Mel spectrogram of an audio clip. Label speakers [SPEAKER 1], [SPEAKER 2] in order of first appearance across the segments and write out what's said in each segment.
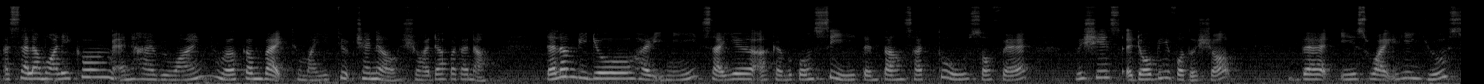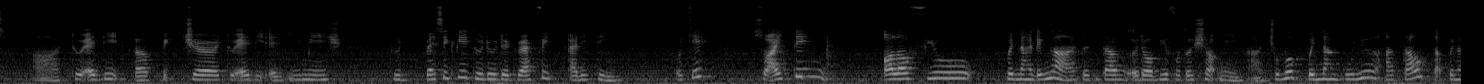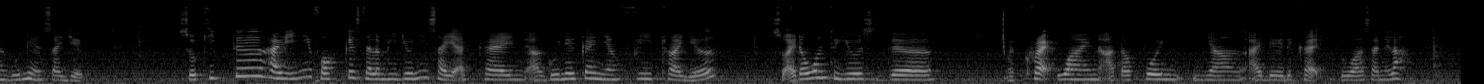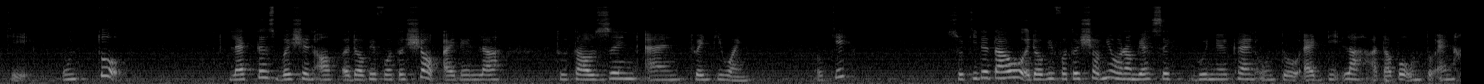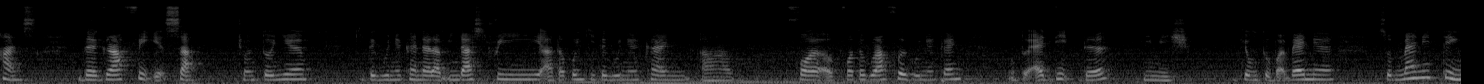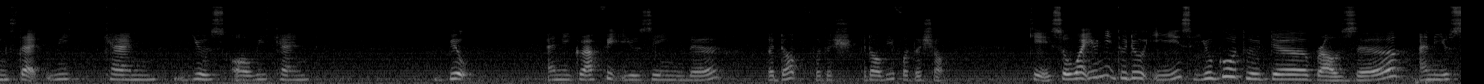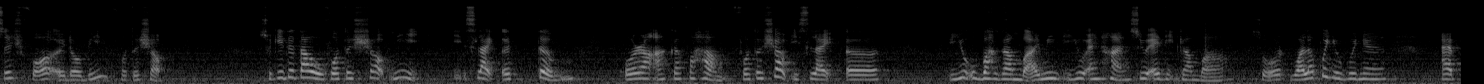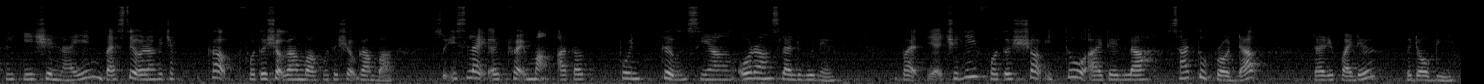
[SPEAKER 1] Assalamualaikum and hi everyone. Welcome back to my YouTube channel Syuhada Fatana. Dalam video hari ini, saya akan berkongsi tentang satu software which is Adobe Photoshop that is widely used uh, to edit a picture, to edit an image, to basically to do the graphic editing. Okay? So I think all of you pernah dengar tentang Adobe Photoshop ni. Ha, cuma pernah guna atau tak pernah guna saja. So kita hari ini fokus dalam video ni saya akan uh, gunakan yang free trial. So I don't want to use the uh, crack one ataupun yang ada dekat luar sana lah. Okay. Untuk latest version of Adobe Photoshop adalah 2021. Okay. So kita tahu Adobe Photoshop ni orang biasa gunakan untuk edit lah ataupun untuk enhance the graphic itself. Contohnya kita gunakan dalam industri ataupun kita gunakan uh, for a photographer gunakan untuk edit the image. Okay, untuk buat banner. So many things that we can use or we can build any graphic using the Adobe Photoshop. Adobe Photoshop. Okay, so what you need to do is you go to the browser and you search for Adobe Photoshop. So kita tahu Photoshop ni it's like a term orang akan faham. Photoshop is like a you ubah gambar. I mean you enhance, you edit gambar. So walaupun you guna application lain, but still orang akan cakap Photoshop gambar, Photoshop gambar. So it's like a trademark ataupun terms yang orang selalu guna but actually Photoshop itu adalah satu produk daripada Adobe.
